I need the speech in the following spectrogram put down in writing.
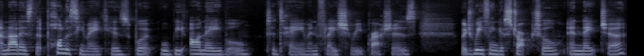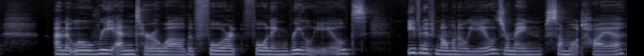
and that is that policymakers will, will be unable to tame inflationary pressures which we think are structural in nature, and that we'll re enter a world of falling real yields, even if nominal yields remain somewhat higher,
